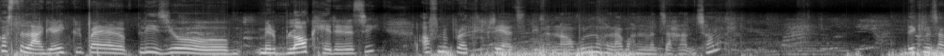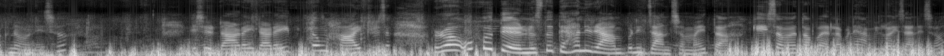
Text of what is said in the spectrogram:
कस्तो लाग्यो है? कृपया प्लिज यो मेरो ब्लग हेरेर चाहिँ आफ्नो प्रतिक्रिया चाहिँ दिन नभुल्नुहोला भन्न चाहन्छौँ। देख्न सक्नुहुनेछ। यसरी डाँडै डाँडै एकदम हाइट रहेछ। र उफु त्यो हेर्नुहोस् त त्यहाँनिर हामी पनि जान्छौँ है त। केही समय तपाईँहरूलाई पनि हामी लैजानेछौँ।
